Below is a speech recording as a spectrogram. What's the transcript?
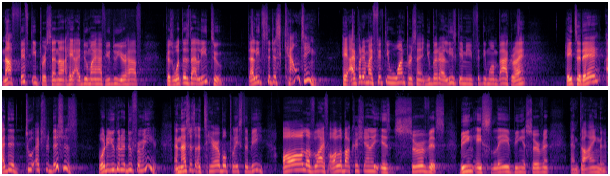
Not 50%, not, hey, I do my half, you do your half. Because what does that lead to? That leads to just counting. Hey, I put in my 51%, you better at least give me 51 back, right? Hey, today I did two extra dishes. What are you going to do for me? And that's just a terrible place to be. All of life, all about Christianity is service, being a slave, being a servant, and dying there.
